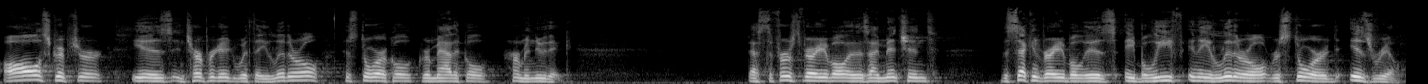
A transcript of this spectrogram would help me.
All Scripture is interpreted with a literal, historical, grammatical hermeneutic. That's the first variable. And as I mentioned, the second variable is a belief in a literal restored Israel.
